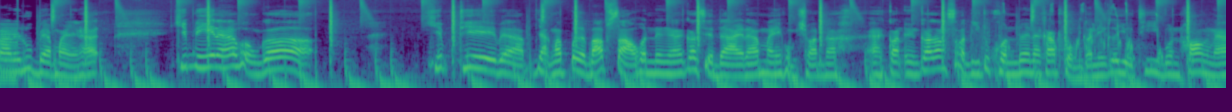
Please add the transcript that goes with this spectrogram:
มาในรูปแบบใหม่นะฮะคลิปนี้นะครับผมก็คลิปที่แบบอยากมาเปิดบัฟสาวคนหนึ่งนะก็เสียดายนะไม่ให้ผมช็อตนะอะก่อนอื่นก็ต้องสวัสดีทุกคนด้วยนะครับ ผมตอนนี้ก็อยู่ที่บนห้องนะ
